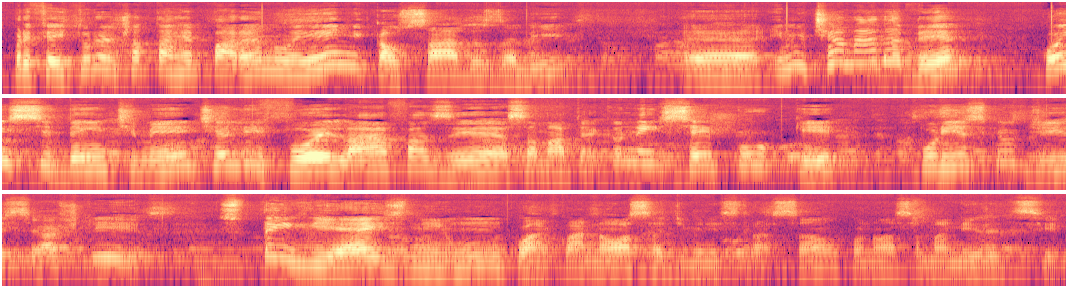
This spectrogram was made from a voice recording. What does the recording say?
a prefeitura já está reparando N calçadas ali é, e não tinha nada a ver. Coincidentemente, ele foi lá fazer essa matéria, que eu nem sei porquê. Por isso que eu disse, eu acho que isso tem viés nenhum com a, com a, nossa administração, com a nossa maneira de ser.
